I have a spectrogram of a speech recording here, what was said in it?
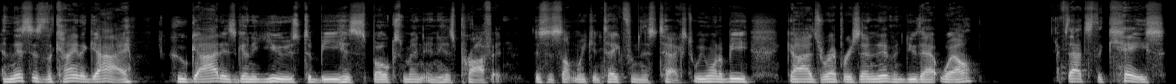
And this is the kind of guy who God is going to use to be his spokesman and his prophet. This is something we can take from this text. We want to be God's representative and do that well. If that's the case,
